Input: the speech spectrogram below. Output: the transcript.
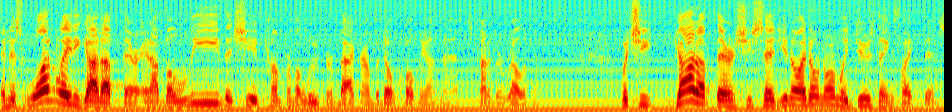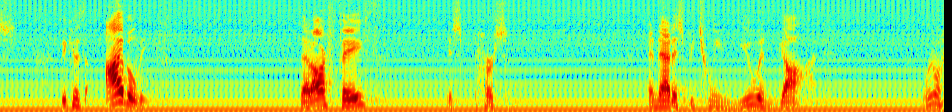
And this one lady got up there, and I believe that she had come from a Lutheran background, but don't quote me on that. It's kind of irrelevant. But she got up there and she said, You know, I don't normally do things like this because I believe that our faith is personal and that is between you and God. We don't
